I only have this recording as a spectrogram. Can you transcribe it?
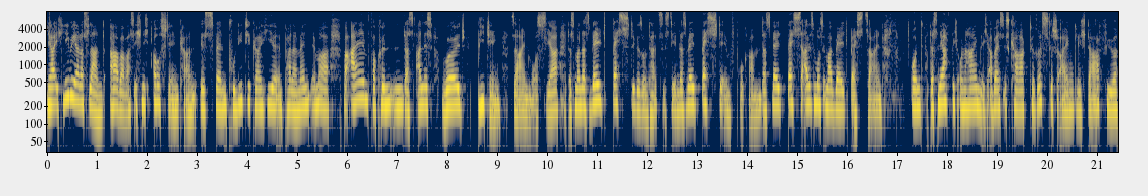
Ja, ich liebe ja das Land, aber was ich nicht ausstehen kann, ist, wenn Politiker hier im Parlament immer bei allem verkünden, dass alles World Beating sein muss, ja, dass man das weltbeste Gesundheitssystem, das weltbeste Impfprogramm, das weltbeste, alles muss immer weltbest sein. Und das nervt mich unheimlich. Aber es ist charakteristisch eigentlich dafür,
